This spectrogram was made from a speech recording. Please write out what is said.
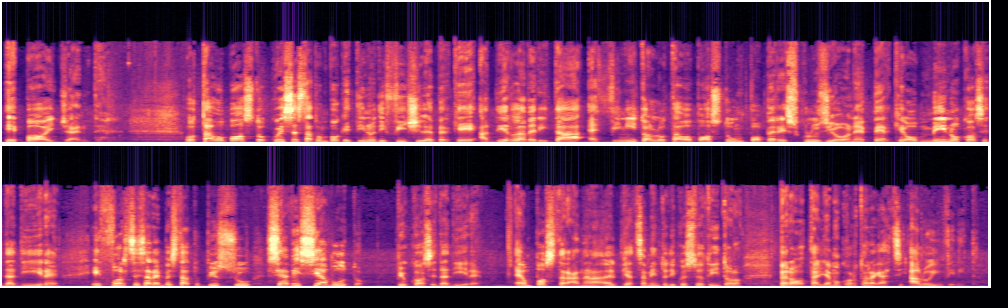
E poi, gente, Ottavo posto, questo è stato un pochettino difficile perché a dir la verità è finito all'ottavo posto un po' per esclusione, perché ho meno cose da dire e forse sarebbe stato più su se avessi avuto più cose da dire. È un po' strana il piazzamento di questo titolo, però tagliamo corto ragazzi, Halo Infinite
